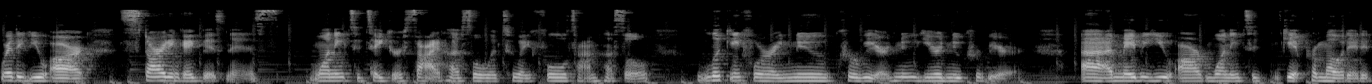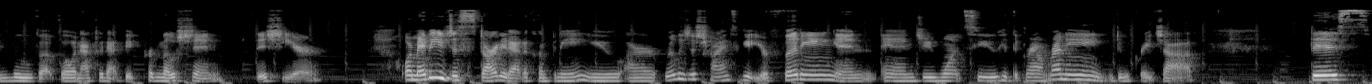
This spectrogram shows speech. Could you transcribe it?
whether you are starting a business, wanting to take your side hustle into a full time hustle, looking for a new career, new year, new career. Uh, maybe you are wanting to get promoted and move up, going after that big promotion this year. Or maybe you just started at a company, you are really just trying to get your footing and, and you want to hit the ground running and do a great job. This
